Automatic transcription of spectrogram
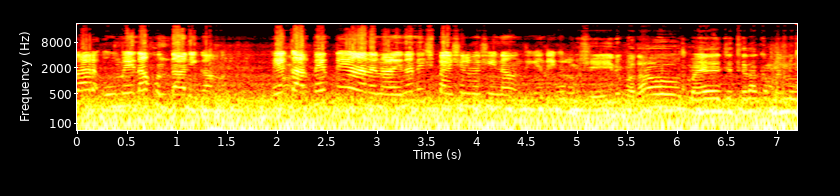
ਘਰ ਉਵੇਂ ਦਾ ਹੁੰਦਾ ਨਹੀਂ ਕੰਮ ਇਹ ਕਰਦੇ ਧਿਆਨ ਨਾਲ ਇਹਨਾਂ ਦੀ ਸਪੈਸ਼ਲ ਮਸ਼ੀਨਾਂ ਹੁੰਦੀਆਂ ਦੇਖ ਲਓ। ਮਸ਼ੀਨ ਪਤਾ ਉਹ ਮੈਂ ਜਿੱਥੇ ਤੱਕ ਮੈਨੂੰ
